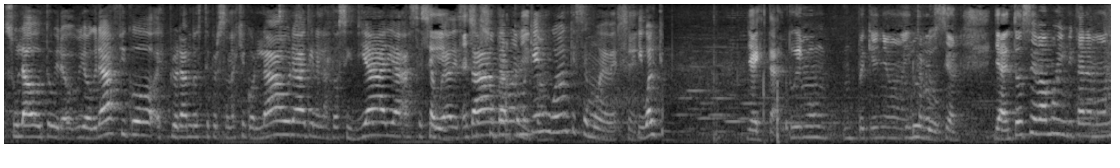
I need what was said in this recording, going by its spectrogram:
su lado autobiográfico, explorando este personaje con Laura, tiene las dosis diarias, hace esta Sí, weá de eso es como que es un weón que se mueve. Sí. Igual que. Ya está, tuvimos un, un pequeño interrupción. Ya, entonces vamos a invitar a Mont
